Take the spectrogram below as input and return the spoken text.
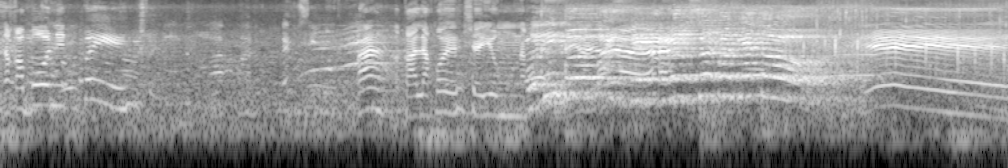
Nakabonet pa eh. Ah, akala ko eh, siya yung naka... Ulit po, Vice Mayor Elsa Barreto! Eh.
